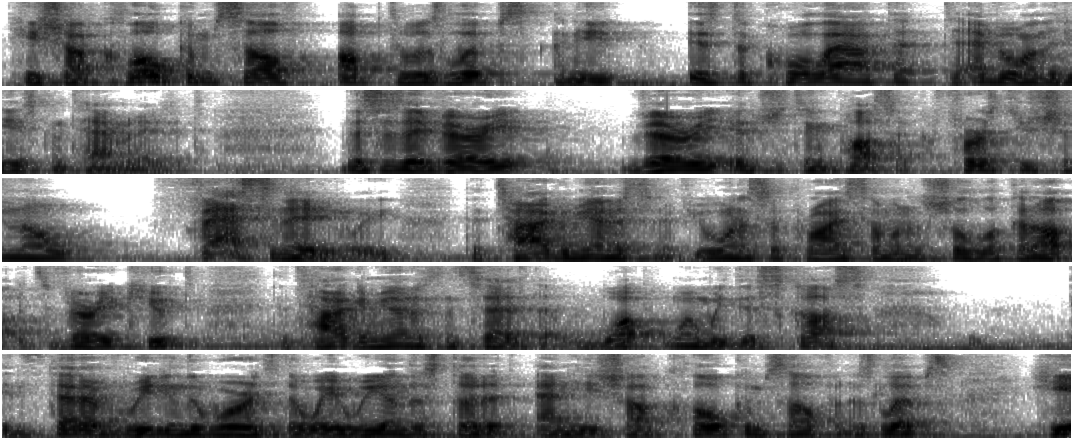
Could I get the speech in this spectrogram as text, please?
he shall cloak himself up to his lips, and he is to call out to, to everyone that he is contaminated. This is a very, very interesting pasuk. First, you should know fascinatingly, the Targum Yonason, if you want to surprise someone, she'll look it up. It's very cute. The Targum Yonason says that what when we discuss, instead of reading the words the way we understood it, and he shall cloak himself in his lips, he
